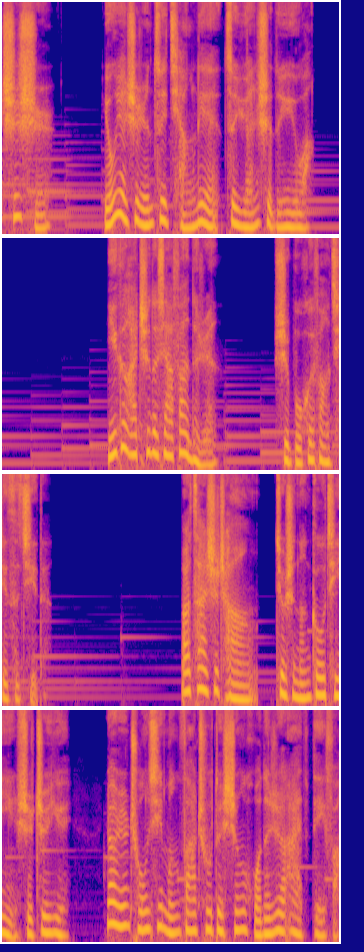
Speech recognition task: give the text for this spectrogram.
吃食，永远是人最强烈、最原始的欲望。一个还吃得下饭的人，是不会放弃自己的。而菜市场就是能勾起饮食之欲。让人重新萌发出对生活的热爱的地方。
